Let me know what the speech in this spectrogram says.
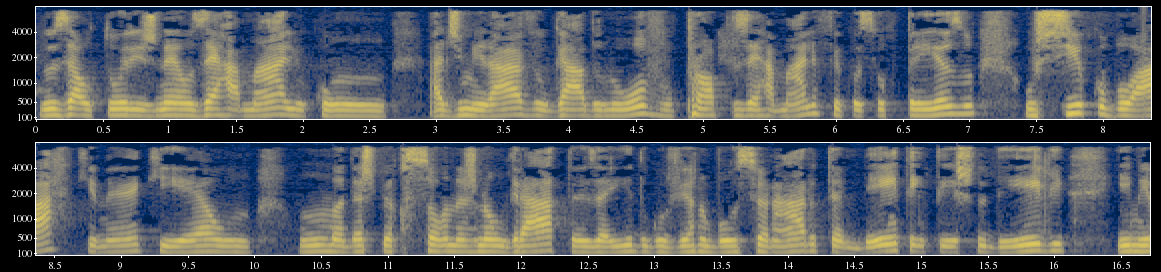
dos autores, né? O Zé Ramalho com Admirável Gado Novo, o próprio Zé Ramalho ficou surpreso, o Chico Buarque, né? Que é um, uma das personas não gratas aí do governo Bolsonaro, também tem texto dele, e me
